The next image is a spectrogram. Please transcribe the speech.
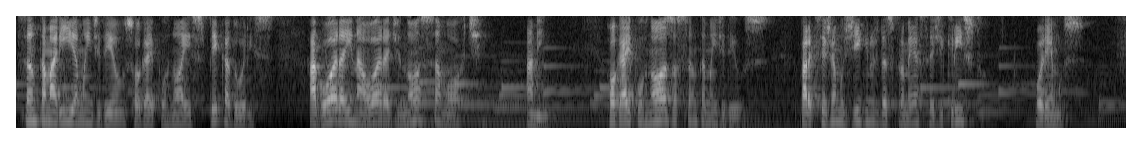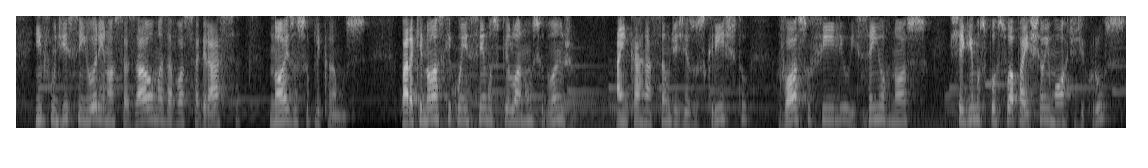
Santa Maria, Mãe de Deus, rogai por nós, pecadores, agora e na hora de nossa morte. Amém. Rogai por nós, ó Santa Mãe de Deus, para que sejamos dignos das promessas de Cristo. Oremos. Infundi, Senhor, em nossas almas a vossa graça, nós o suplicamos, para que nós que conhecemos pelo anúncio do anjo a encarnação de Jesus Cristo, vosso Filho e Senhor nosso, cheguemos por sua paixão e morte de cruz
